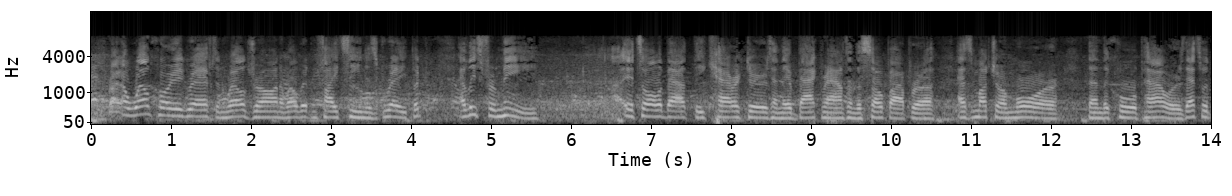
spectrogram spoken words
Right, a well choreographed and well drawn and well written fight scene is great, but at least for me, it's all about the characters and their backgrounds and the soap opera as much or more than the cool powers. That's what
